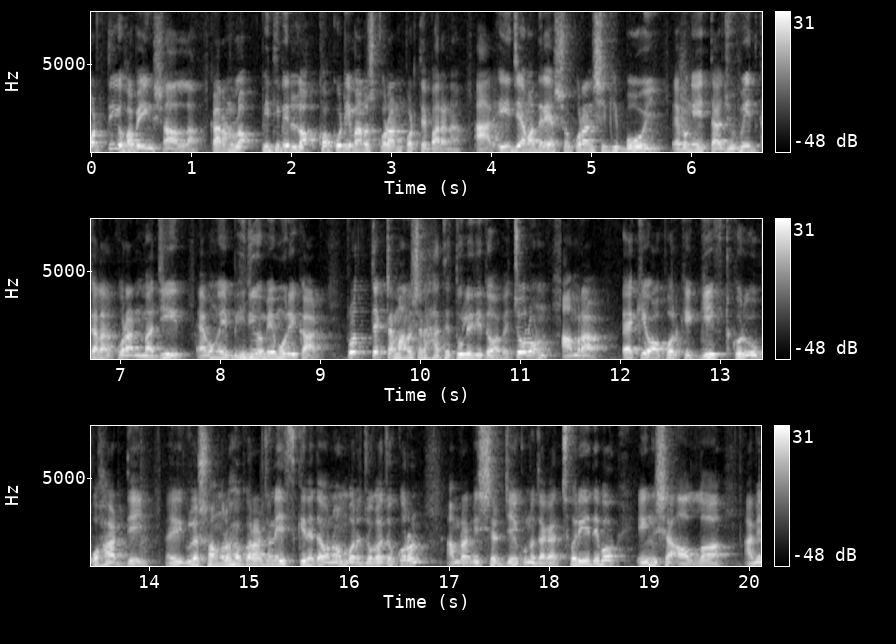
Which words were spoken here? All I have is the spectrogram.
করতেই হবে, ইনশাআল্লাহ। কারণ পৃথিবীর লক্ষ কোটি মানুষ কোরআন পড়তে পারে না। আর এই যে আমাদের এসো কোরআন শিখি বই এবং এই তাজুবিদ কালার কোরআন মাজিদ এবং এই ভিডিও মেমোরি কার্ড প্রত্যেকটা মানুষের হাতে তুলে দিতে হবে। চলুন, আমরা একে অপরকে গিফট করে উপহার দিই। এইগুলো সংগ্রহ করার জন্য স্ক্রিনে দেওয়া নম্বরে যোগাযোগ করুন। আমরা বিশ্বের যে কোনো জায়গায় ছড়িয়ে দেব। ইনশা আল্লাহ আমি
